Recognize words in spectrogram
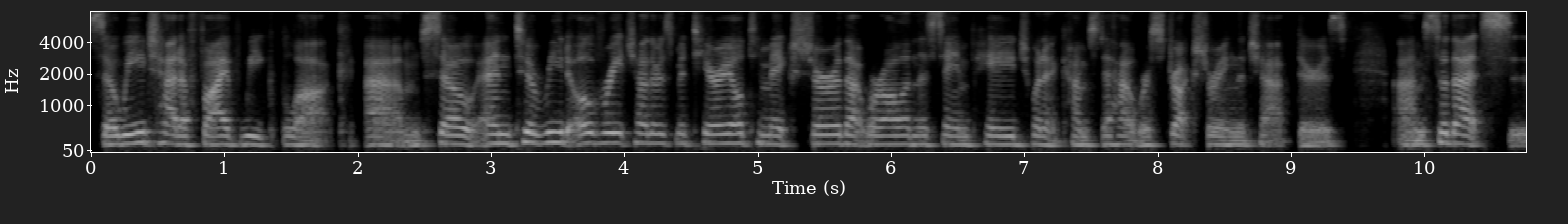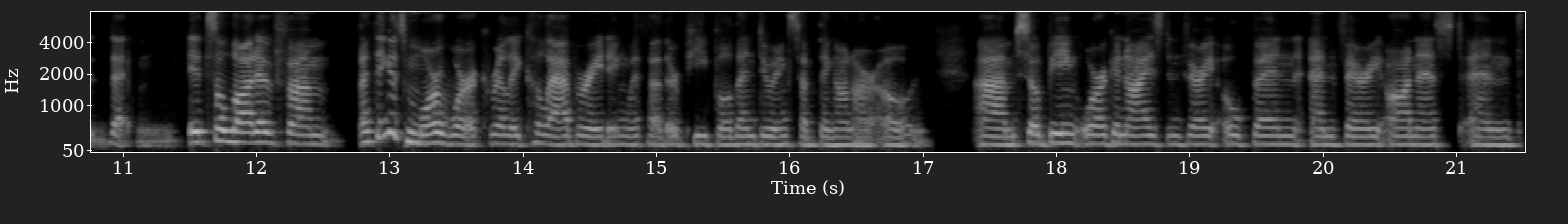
So we each had a five week block. Um, so, and to read over each other's material to make sure that we're all on the same page when it comes to how we're structuring the chapters. Um, so that's that it's a lot of, um, I think it's more work really collaborating with other people than doing something on our own. Um, so being organized and very open and very honest and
